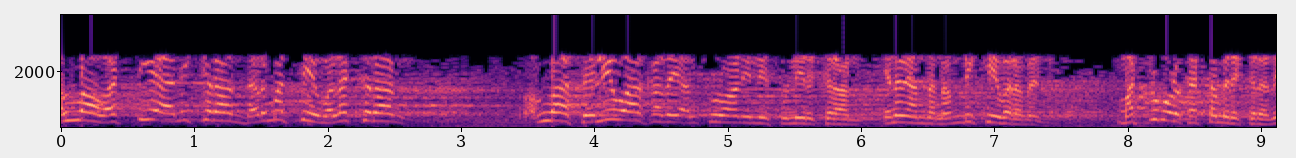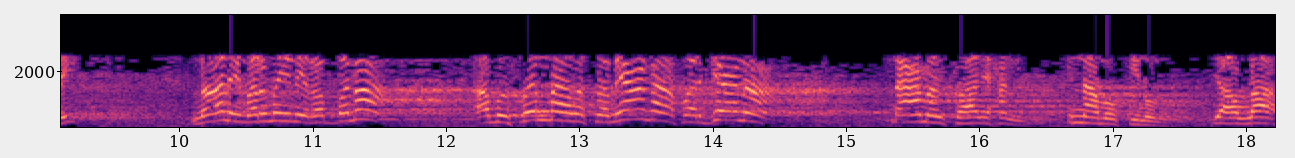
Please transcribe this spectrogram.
அல்லாஹ் வட்டியை அளிக்கிறான் தர்மத்தை வளர்க்கிறான். அல்லாஹ் தெளிவாக அதை அல்குரானிலே சொல்லியிருக்கிறான். எனவே அந்த நம்பிக்கை வர வேண்டும். மற்றும் ஒரு கட்டம் இருக்கிறது. நாளை மறுமையிலே ரப்பனா அபு சொன்னா வசமியானா பர்ஜானா நாமல் சாலிஹன் இன்னா யா அல்லாஹ்,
